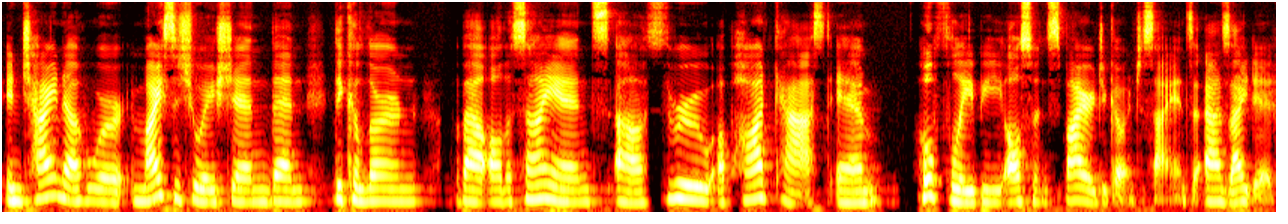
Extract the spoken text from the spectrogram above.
in China who are in my situation, then they could learn about all the science uh, through a podcast and hopefully be also inspired to go into science as I did.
